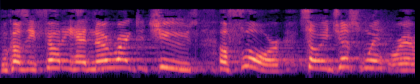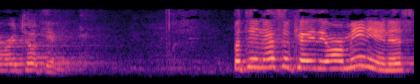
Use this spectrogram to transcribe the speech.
because he felt he had no right to choose a floor, so he just went wherever it took him. But then that's okay, the Arminianist,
